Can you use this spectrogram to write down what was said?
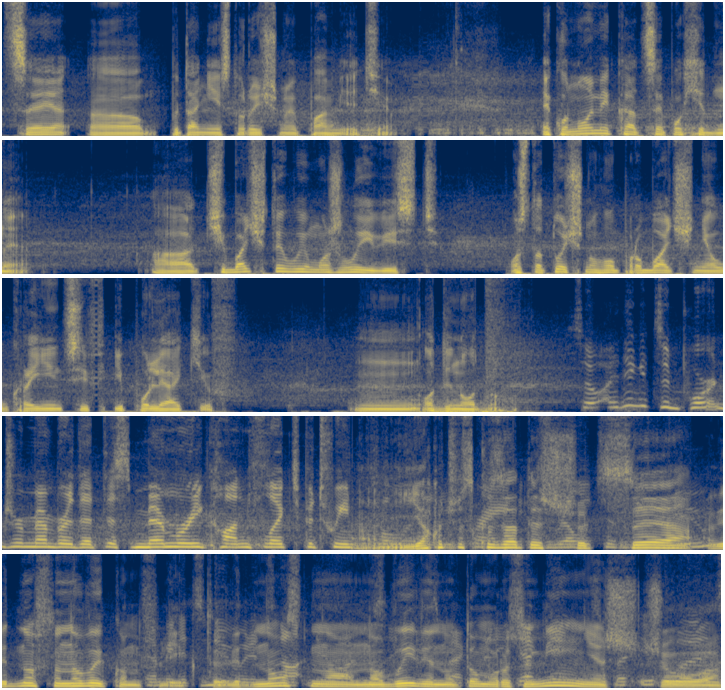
це е, питання історичної пам'яті. Економіка це похідне. Чи бачите ви можливість остаточного пробачення українців і поляків один одного? Я хочу сказати, що це відносно новий конфлікт, відносно новий він у тому розумінні, що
